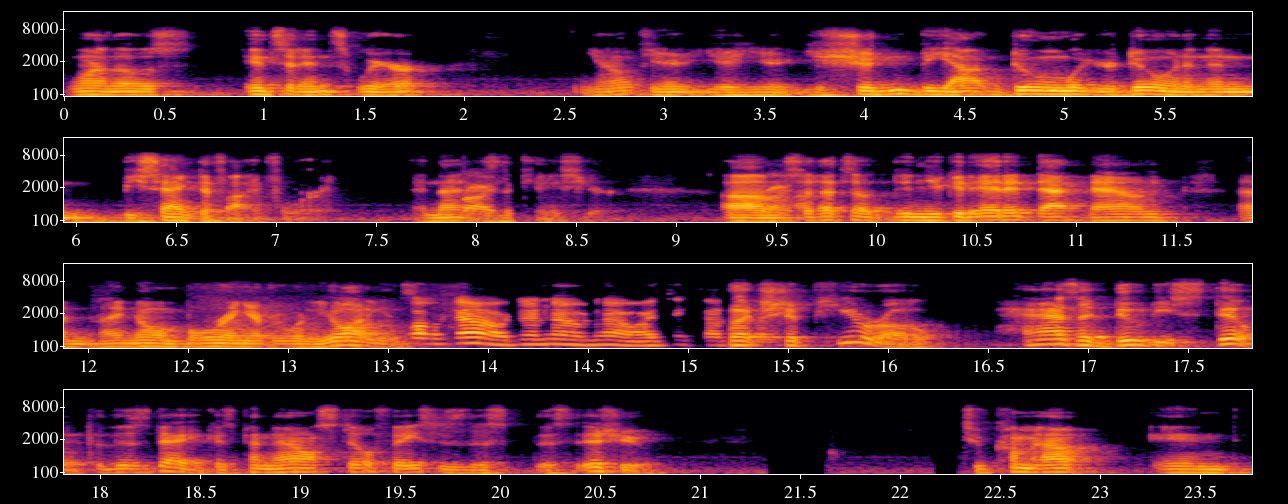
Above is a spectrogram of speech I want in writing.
one of those incidents where, you know, if you you you shouldn't be out doing what you're doing and then be sanctified for it, and that is Right. the case here. Um, Right. So that's a, and you could edit that down, and I know I'm boring everyone in the audience. Oh, no, no, no, no. I think that's. But Shapiro has a duty still to this day, because Pownall still faces this, this issue, to come out and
